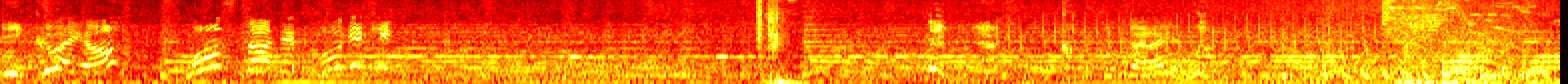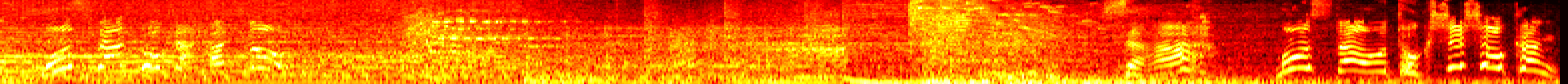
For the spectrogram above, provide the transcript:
行くわよ。モンスターで攻撃。スター効果発動さあモンスターを特殊召喚。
